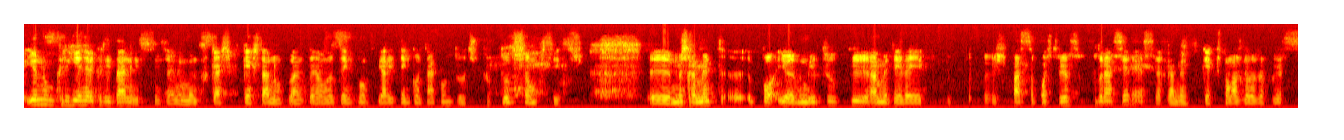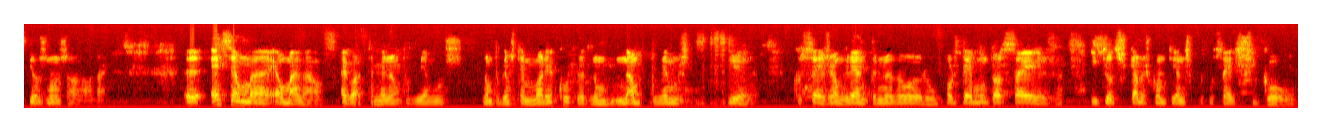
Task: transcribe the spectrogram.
eu não queria acreditar nisso, sinceramente, porque acho que quem está no plantel tem que confiar e tem que contar com todos, porque todos são precisos. Uh, mas realmente, uh, eu admito que realmente a ideia que depois passa para os três poderá ser essa, realmente, o que é que estão os jogadores a fazer se eles não jogam, não é? Uh, essa é uma, é uma análise. Agora, também não podemos, não podemos ter memória curta, não, não podemos dizer que o Sérgio é um grande treinador, o Porto é muito ao Sérgio e todos ficamos contentes porque o Sérgio ficou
